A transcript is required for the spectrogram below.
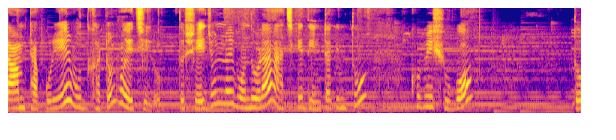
রাম ঠাকুরের উদ্ঘাটন হয়েছিল। তো সেই জন্যই বন্ধুরা আজকে দিনটা কিন্তু খুবই শুভ। তো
